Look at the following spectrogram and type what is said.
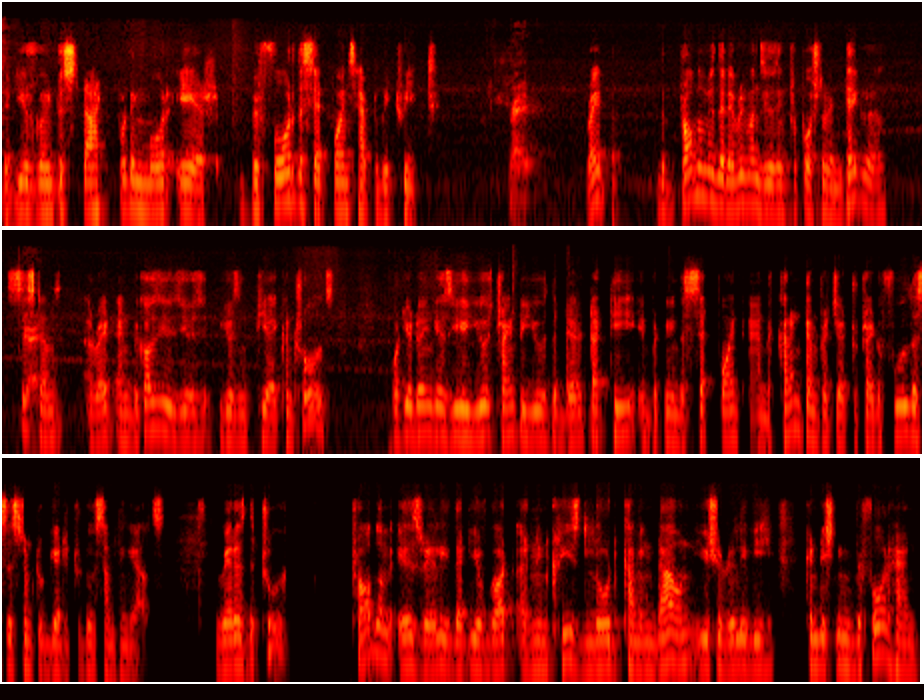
that you're going to start putting more air before the set points have to be tweaked. Right. Right. The problem is that everyone's using proportional integral systems, right? right? And because you're using PI controls, what you're doing is you're use, trying to use the delta T in between the set point and the current temperature to try to fool the system to get it to do something else. Whereas the true problem is really that you've got an increased load coming down. You should really be conditioning beforehand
